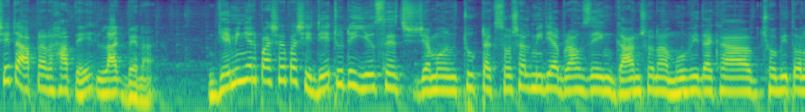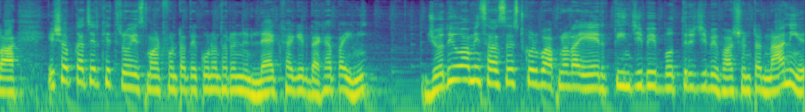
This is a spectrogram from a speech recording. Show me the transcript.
সেটা আপনার হাতে লাগবে না। গেমিংয়ের পাশাপাশি ডে টু ডে ইউসেজ যেমন টুকটাক সোশ্যাল মিডিয়া ব্রাউজিং গান শোনা মুভি দেখা, ছবি তোলা, এসব কাজের ক্ষেত্রেও এই স্মার্টফোনটাতে কোনো ধরনের ল্যাগ ফ্যাগের দেখা পাইনি। যদিও আমি সাজেস্ট করব আপনারা এর তিন জিবি বত্রিশ জিবি ভার্সনটা না নিয়ে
